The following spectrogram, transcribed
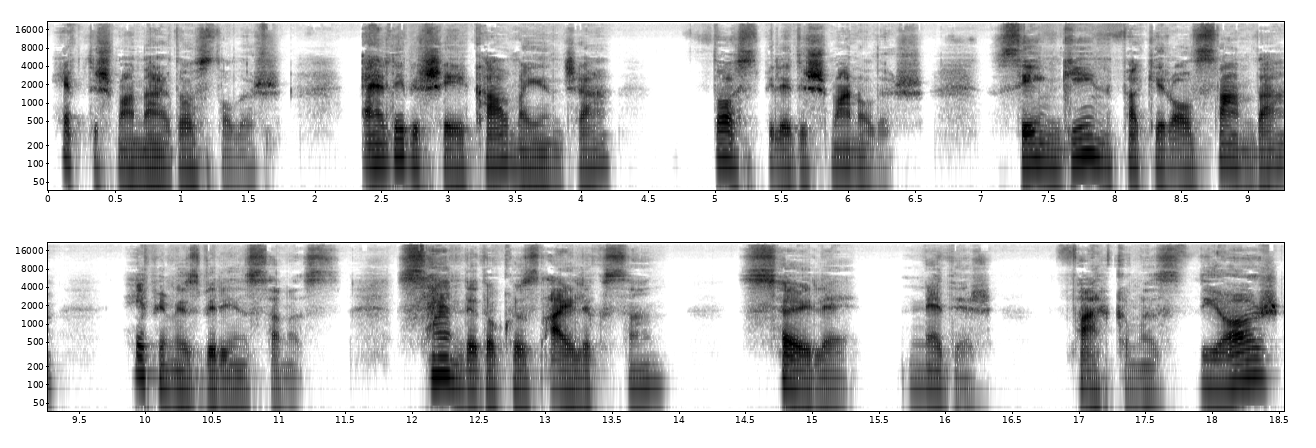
hep düşmanlar dost olur. Elde bir şey kalmayınca dost bile düşman olur. Zengin fakir olsan da hepimiz bir insanız. Sen de dokuz aylıksın. Söyle nedir farkımız diyor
